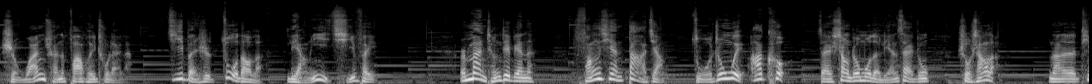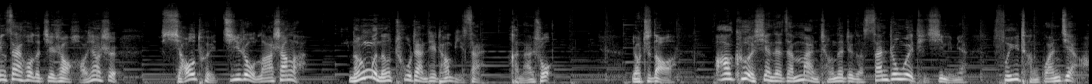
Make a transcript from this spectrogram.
是完全的发挥出来了，基本是做到了两翼齐飞。而曼城这边呢？防线大将左中卫阿克在上周末的联赛中受伤了，那听赛后的介绍，好像是小腿肌肉拉伤啊，能不能出战这场比赛很难说。要知道啊，阿克现在在曼城的这个三中卫体系里面非常关键啊。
